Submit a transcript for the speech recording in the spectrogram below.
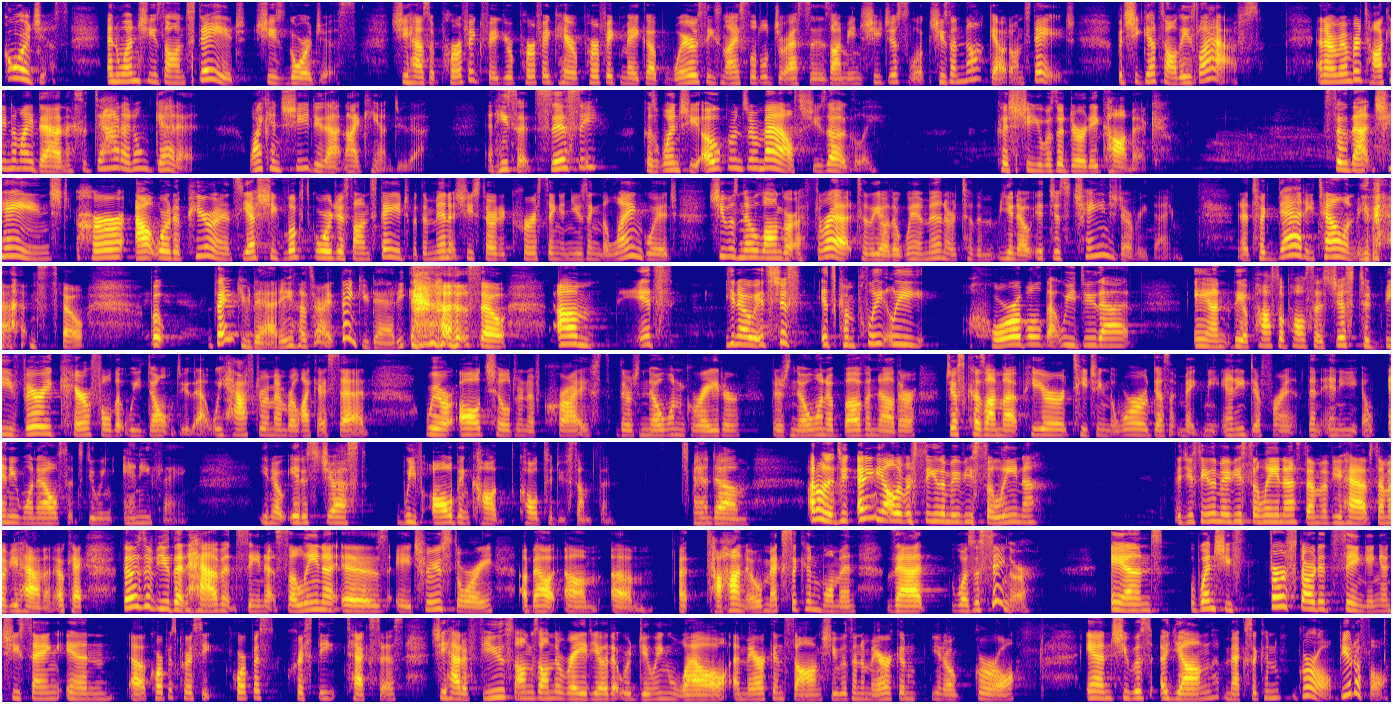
Gorgeous. And when she's on stage, she's gorgeous. She has a perfect figure, perfect hair, perfect makeup, wears these nice little dresses. I mean, she just looks, she's a knockout on stage. But she gets all these laughs. And I remember talking to my dad, and I said, Dad, I don't get it. Why can she do that and I can't do that? And he said, Sissy, because when she opens her mouth, she's ugly. Because she was a dirty comic. So that changed her outward appearance. Yes, she looked gorgeous on stage, but the minute she started cursing and using the language, she was no longer a threat to the other women or to the, you know, it just changed everything. And it took daddy telling me that. So, but thank you, daddy. That's right. Thank you, daddy. so, um, it's, you know, it's just, it's completely horrible that we do that. And the Apostle Paul says just to be very careful that we don't do that. We have to remember, like I said, we are all children of Christ. There's no one greater, there's no one above another. Just because I'm up here teaching the word doesn't make me any different than any, anyone else that's doing anything. You know, it is just, we've all been called, called to do something. And um, I don't know, did any of y'all ever see the movie Selena? Did you see the movie Selena? Some of you have, some of you haven't. Okay. Those of you that haven't seen it, Selena is a true story about um, um, a Tejano, Mexican woman that was a singer. And when she first started singing, and she sang in uh, Corpus Christi, Corpus Christi, Texas. She had a few songs on the radio that were doing well, American songs. She was an American, you know, girl and she was a young Mexican girl, beautiful.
